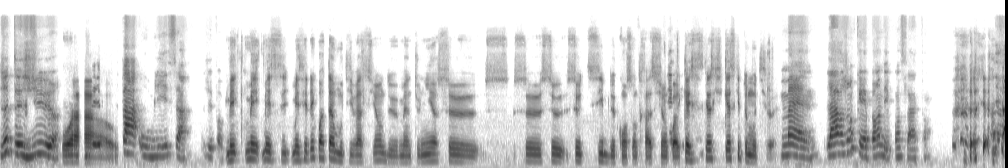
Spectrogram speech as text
Je te jure. Wow. Je ne pas oublier ça. Mais, mais, mais, mais c'était quoi ta motivation de maintenir ce, ce, ce, ce type de concentration Qu'est-ce qu'est-ce qui te motive Man, l'argent que les parents dépensent là-dedans.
